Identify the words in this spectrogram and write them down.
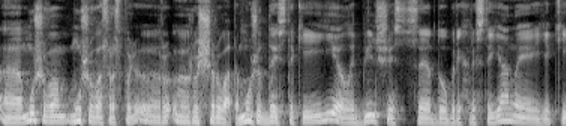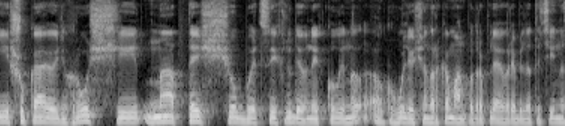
Е, мушу вам мушу вас розпо... розчарувати. Може, десь такі і є, але більшість це добрі християни, які шукають гроші на те, щоб цих людей. У них, коли алкоголік чи наркоман потрапляє в реабілітаційний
